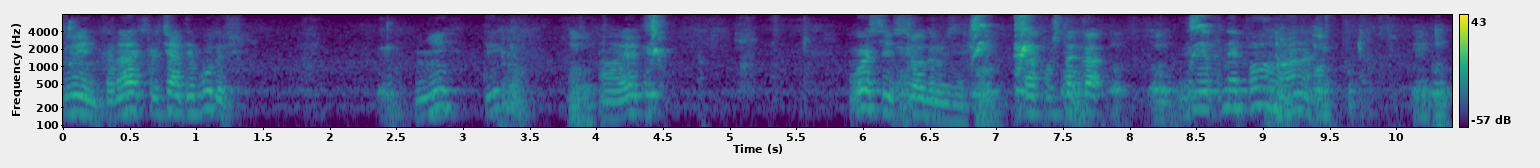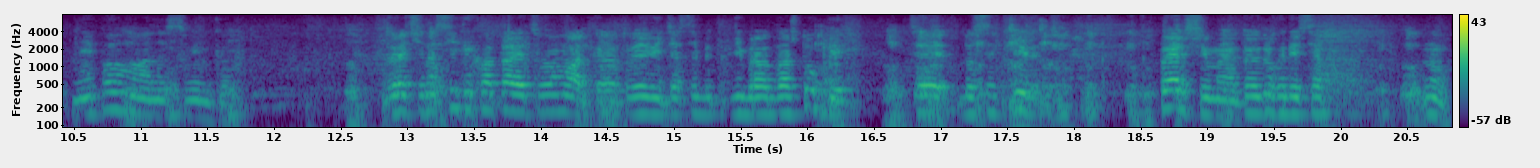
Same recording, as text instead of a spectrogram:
Свинка, да? Кричати будеш? Ні? Тихо? А, это... Ось і все, друзі. Також така не- непогана. Непогана свинка. До речі, наскільки вистачає цього маркера, от уявіть, я собі тоді брав два штуки. Це до сих пір перший мене, той другий десь я, ну,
